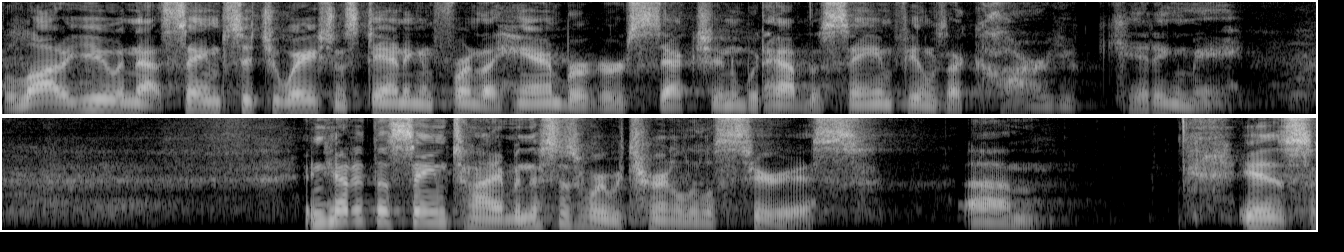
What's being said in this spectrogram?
A lot of you in that same situation, standing in front of the hamburger section, would have the same feelings like, oh, are you kidding me? And yet at the same time, and this is where we turn a little serious, um, is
